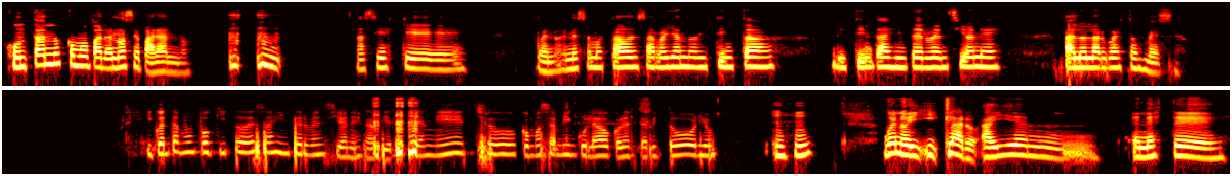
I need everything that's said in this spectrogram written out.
juntarnos como para no separarnos. Así es que, bueno, en eso hemos estado desarrollando distintas, distintas intervenciones a lo largo de estos meses. Y cuéntame un poquito de esas intervenciones, Gabriel. ¿Qué han hecho? ¿Cómo se han vinculado con el territorio? Bueno, y, claro, ahí en, en, este,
